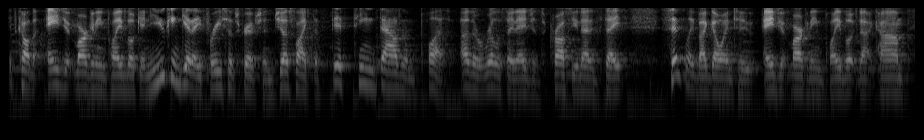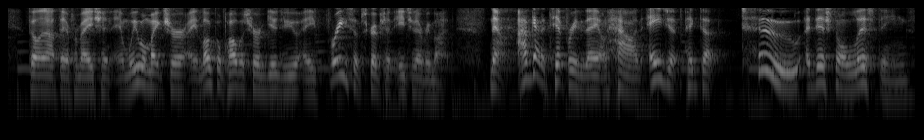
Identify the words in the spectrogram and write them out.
It's called the Agent Marketing Playbook, and you can get a free subscription just like the 15,000 plus other real estate agents across the United States simply by going to agentmarketingplaybook.com, filling out the information, and we will make sure a local publisher gives you a free subscription each and every month. Now, I've got a tip for you today on how an agent picked up two additional listings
